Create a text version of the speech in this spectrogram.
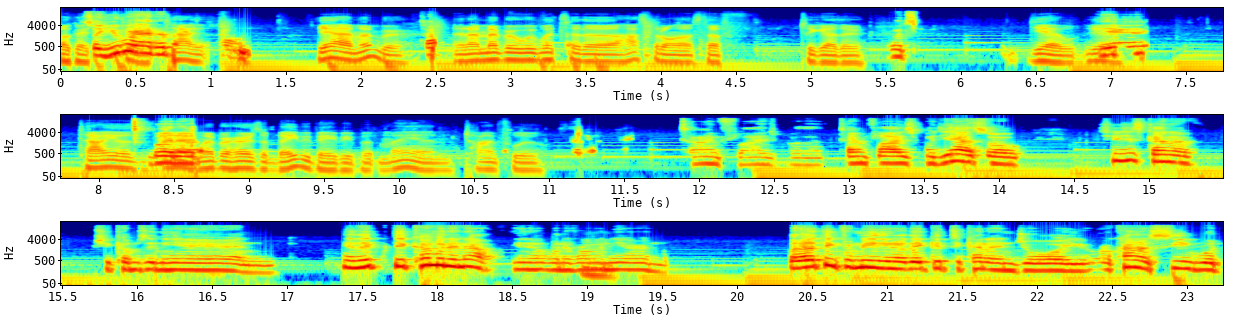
Okay. So you were at her. Yeah, I remember. And I remember we went to the hospital and all that stuff together. What's? Yeah, yeah. yeah. Talia's. But yeah, uh, I remember her as a baby, baby. But man, time flew. Time flies, brother. Time flies. But yeah, so she just kind of she comes in here and you know, they they come in and out. You know, whenever mm-hmm. I'm in mm-hmm. here and. But I think for me, you know, they get to kind of enjoy or kind of see what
